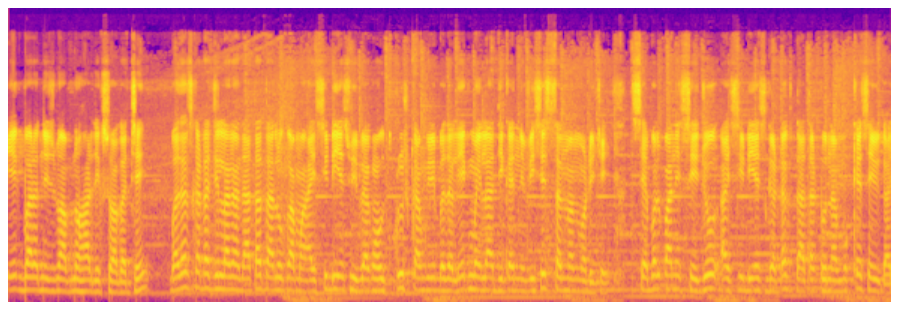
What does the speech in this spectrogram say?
એક ભારત ન્યૂઝમાં આપનું હાર્દિક સ્વાગત છે. બનાસકાંઠા જિલ્લાના દાતા તાલુકામાં આઈસીડીએસ વિભાગમાં ઉત્કૃષ્ટ કામગીરી બદલ એક મહિલા અધિકારીને વિશેષ સન્માન મળ્યું છે. સેબલપાની સેજો આઈસીડીએસ ઘટક દાતા ટુના મુખ્ય સેવિકા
